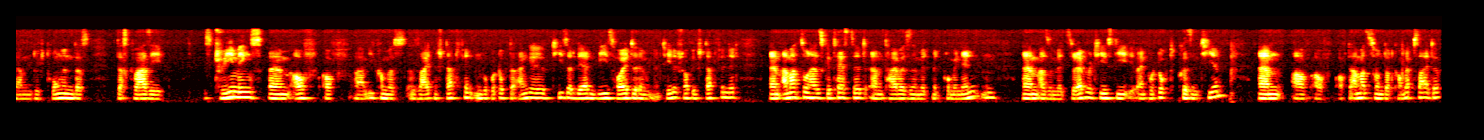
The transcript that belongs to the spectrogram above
ähm, durchdrungen, dass, dass quasi Streamings ähm, auf, auf E-Commerce-Seiten stattfinden, wo Produkte angeteasert werden, wie es heute im, im Teleshopping stattfindet. Ähm, Amazon hat es getestet, ähm, teilweise mit, mit Prominenten, ähm, also mit Celebrities, die ein Produkt präsentieren ähm, auf, auf, auf der Amazon.com-Webseite.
